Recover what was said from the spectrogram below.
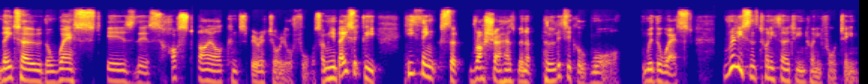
NATO, the West, is this hostile conspiratorial force. I mean, basically, he thinks that Russia has been a political war with the West really since 2013, 2014.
